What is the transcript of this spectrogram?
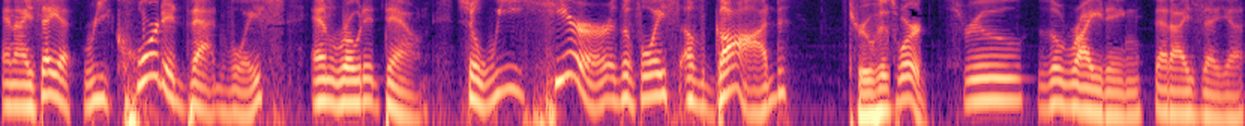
and Isaiah recorded that voice and wrote it down. So we hear the voice of God Through his word. through the writing that Isaiah,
